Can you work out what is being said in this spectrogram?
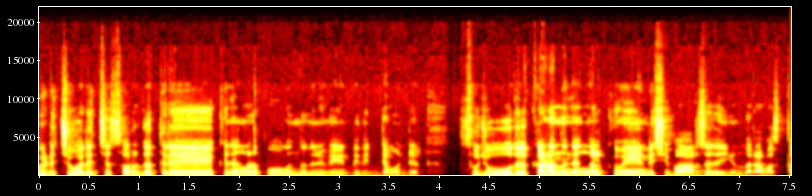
പിടിച്ചു വലിച്ച് സ്വർഗത്തിലേക്ക് ഞങ്ങൾ പോകുന്നതിന് വേണ്ടി നിന്റെ മുന്നിൽ സുജൂതിൽ കടന്ന് ഞങ്ങൾക്ക് വേണ്ടി ശിപാർശ ചെയ്യുന്നൊരവസ്ഥ.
